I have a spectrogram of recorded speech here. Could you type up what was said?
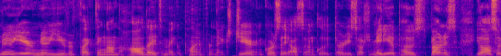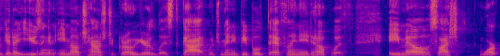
New year, new you, reflecting on the holiday to make a plan for next year. And of course, they also include 30 social media posts. Bonus, you'll also get a using an email challenge to grow your list guide, which many people definitely need help with. Email slash work,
